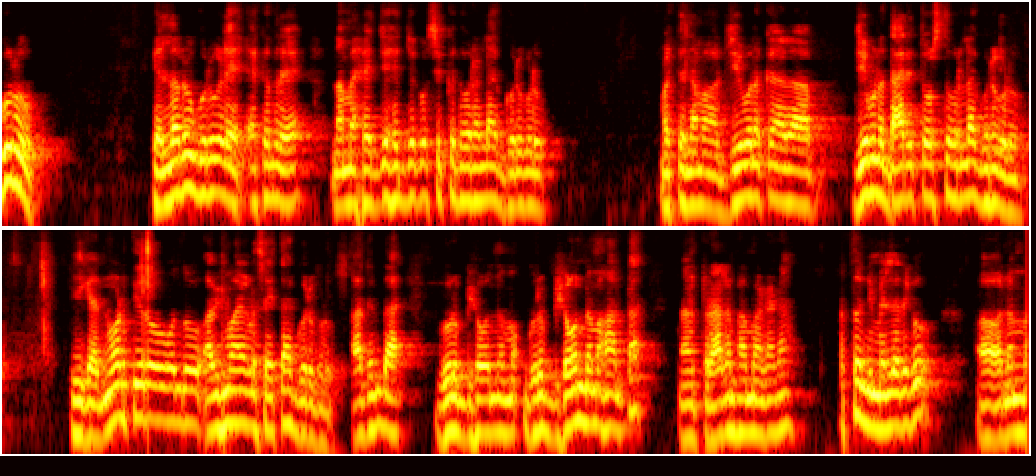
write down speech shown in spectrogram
ಗುರು, ಎಲ್ಲರೂ ಗುರುಗಳೇ. ಯಾಕಂದರೆ ನಮ್ಮ ಹೆಜ್ಜೆ ಹೆಜ್ಜೆಗೂ ಸಿಕ್ಕಿದವರೆಲ್ಲ ಗುರುಗಳು. ಮತ್ತು ನಮ್ಮ ಜೀವನಕ್ಕೆ ಜೀವನ ದಾರಿ ತೋರಿಸಿದವರೆಲ್ಲ ಗುರುಗಳು. ಈಗ ನೋಡ್ತಿರೋ ಒಂದು ಅಭಿಮಾನಗಳು ಸಹಿತ ಗುರುಗಳು. ಆದ್ದರಿಂದ ಗುರುಭ್ಯೋ ನಮ, ಗುರುಭ್ಯೋ ನಮಃ ಅಂತ ನಾನು ಪ್ರಾರಂಭ ಮಾಡೋಣ. ಮತ್ತು ನಿಮ್ಮೆಲ್ಲರಿಗೂ ನಮ್ಮ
